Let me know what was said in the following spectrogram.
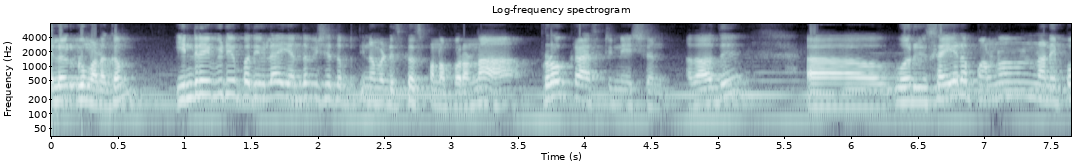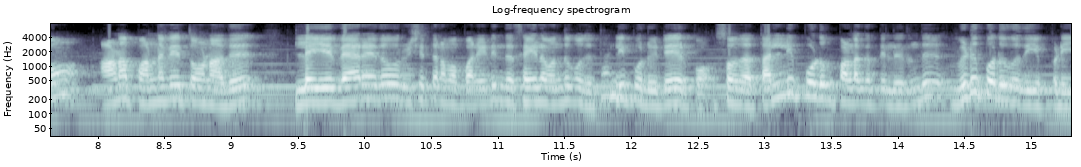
எல்லோருக்கும் வணக்கம். இன்றைய வீடியோ பதிவில் எந்த விஷயத்தை பற்றி நம்ம டிஸ்கஸ் பண்ண போகிறோம்னா ப்ரோக்ராஸ்டினேஷன் அதாவது ஒரு செயலை பண்ணணும்னு நினைப்போம் ஆனால் பண்ணவே தோணாது. இல்லை வேறு ஏதோ ஒரு விஷயத்தை நம்ம பண்ணிவிட்டு இந்த செயலை வந்து கொஞ்சம் தள்ளி போட்டுக்கிட்டே இருப்போம். ஸோ அந்த தள்ளி போடும் பழக்கத்திலிருந்து விடுபடுவது எப்படி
